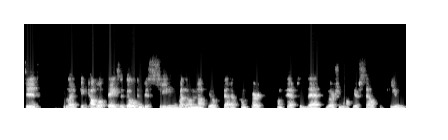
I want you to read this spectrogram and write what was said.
did like a couple of days ago and just seeing whether or not you're better compared compared to that version of yourself if you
